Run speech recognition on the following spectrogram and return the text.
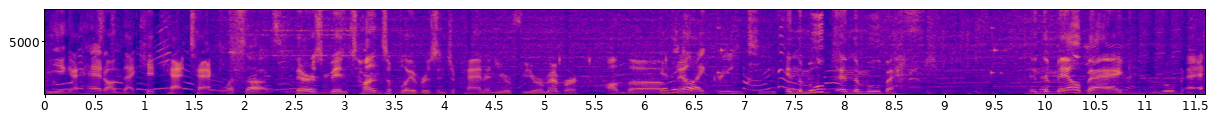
being ahead on that Kit Kat tech. What's up? There's been tons of flavors in Japan, and you you remember on the Yeah, they got like green tea. in the moo in the moo bag. In the mail bag, Moo bag.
